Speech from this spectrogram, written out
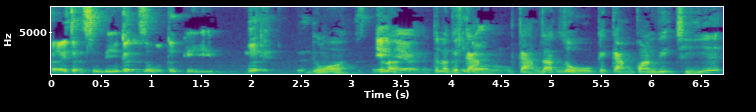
thằng ấy từng xử lý cận rổ cực kỳ mượt ấy đúng rồi nhẹ tức là nhàng, tức là cái cảm cảm giác rổ cái cảm quan vị trí ấy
